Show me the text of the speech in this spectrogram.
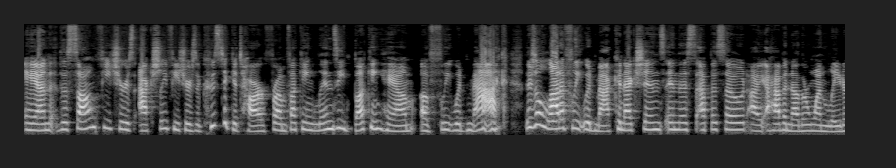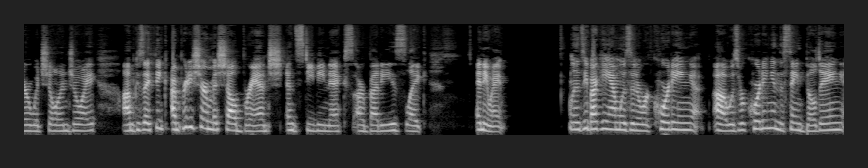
And the song features actually features acoustic guitar from fucking Lindsey Buckingham of Fleetwood Mac. There's a lot of Fleetwood Mac connections in this episode. I, I have another one later, which you'll enjoy. Um, because I think I'm pretty sure Michelle Branch and Stevie Nicks are buddies. Like, anyway, Lindsey Buckingham was in a recording, uh, was recording in the same building,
